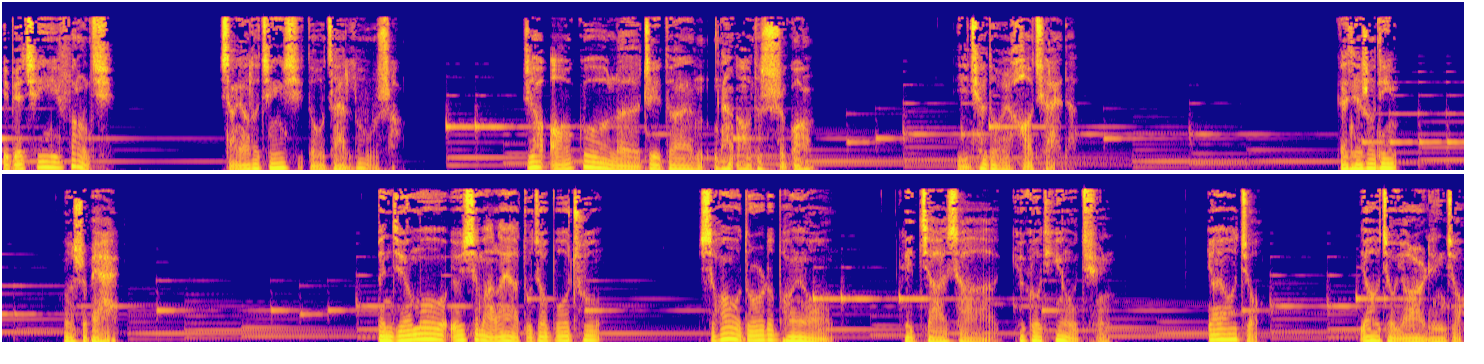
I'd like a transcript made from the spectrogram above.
也别轻易放弃，想要的惊喜都在路上。只要熬过了这段难熬的时光，一切都会好起来的。感谢收听，我是北海。本节目由喜马拉雅独家播出。喜欢我读书的朋友，可以加一下 QQ 听友群：幺幺九幺九幺二零九。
